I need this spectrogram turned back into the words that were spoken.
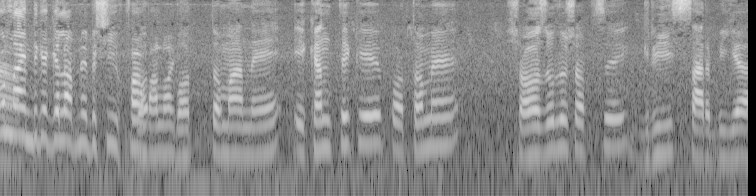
কোন লাইন দিকে গেলে আপনি বেশি ভালো হয়? বর্তমানে এখান থেকে প্রথমে সহজ হলো সবচেয়ে গ্রিস সার্বিয়া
